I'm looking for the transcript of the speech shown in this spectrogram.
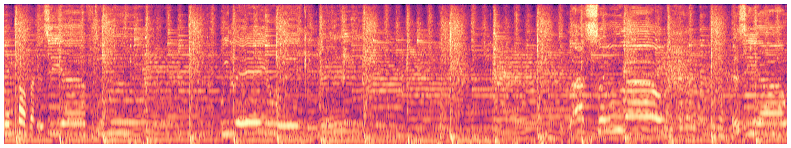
Miętowe. is the afternoon. We lay awake in bed. The laughs so loud as the hours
